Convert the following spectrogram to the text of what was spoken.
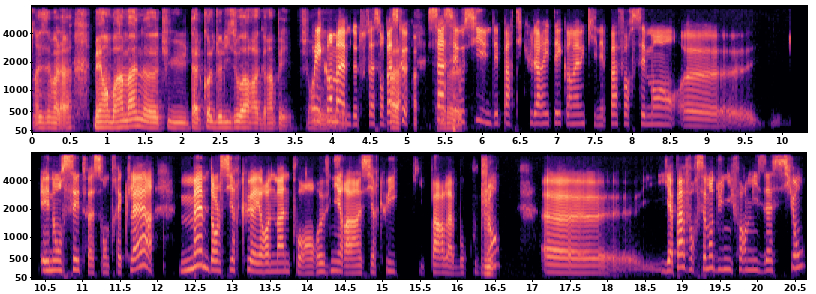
voilà. Mais en Brahman, euh, tu as le col de l'Isoire à grimper. Oui, quand même, de toute façon. Parce que ça, c'est aussi une des particularités quand même qui n'est pas forcément euh, énoncée de façon très claire. Même dans le circuit Ironman, pour en revenir à un circuit qui parle à beaucoup de mm. gens, euh, il n'y a pas forcément d'uniformisation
